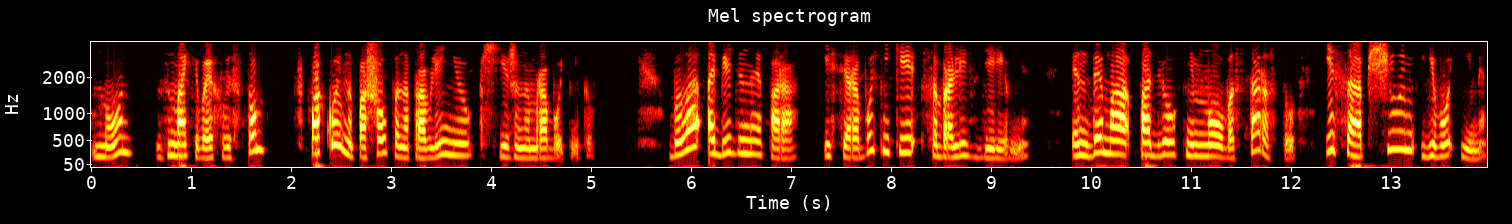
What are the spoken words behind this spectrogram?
Но он, взмахивая хлыстом, спокойно пошел по направлению к хижинам работников. Была обеденная пора, и все работники собрались в деревне. Эндема подвел к ним нового старосту и сообщил им его имя.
